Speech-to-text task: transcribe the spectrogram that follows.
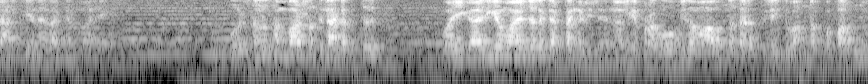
രാഷ്ട്രീയ നേതാക്കന്മാരെ പേഴ്സണൽ സംഭാഷണത്തിനകത്ത് വൈകാരികമായ ചില ഘട്ടങ്ങളിൽ അല്ലെങ്കിൽ പ്രകോപിതമാവുന്ന തരത്തിലേക്ക് വന്നപ്പോ പറഞ്ഞു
